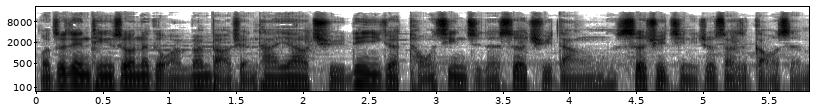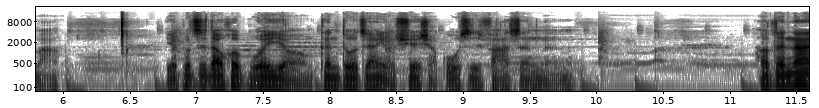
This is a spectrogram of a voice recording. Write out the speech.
我最近听说那个晚班保全他要去另一个同性质的社区当社区经理，就算是高升嘛。也不知道会不会有更多这样有趣的小故事发生呢？好的，那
